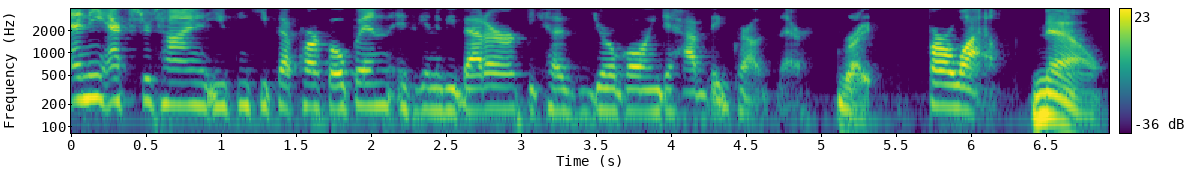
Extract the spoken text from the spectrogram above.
Any extra time that you can keep that park open is going to be better because you're going to have big crowds there right. for a while. Now,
